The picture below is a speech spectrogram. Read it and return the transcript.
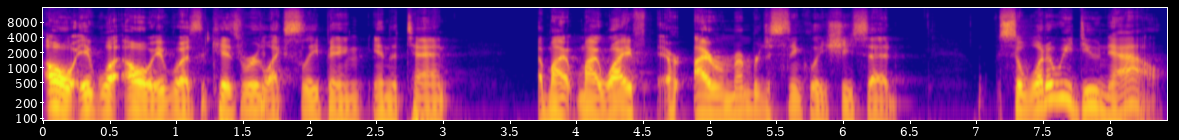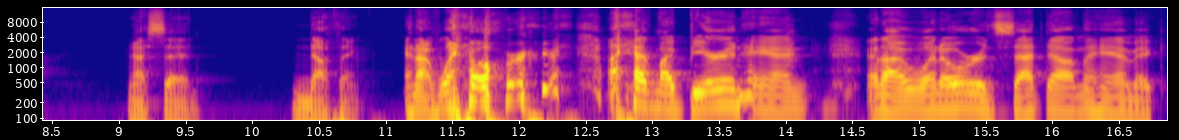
Oh, it was. Oh, it was. The kids were like sleeping in the tent. My my wife, er, I remember distinctly. She said, "So what do we do now?" And I said, "Nothing." And I went over. I had my beer in hand, and I went over and sat down in the hammock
